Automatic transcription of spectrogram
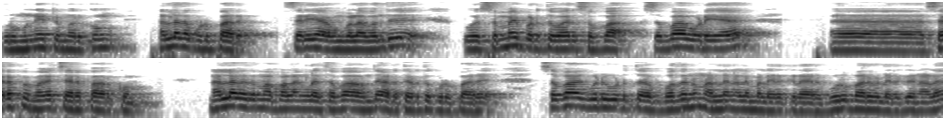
ஒரு முன்னேற்றம் இருக்கும் நல்லதை கொடுப்பாரு. சரியா? உங்களை வந்து ஒரு செம்மைப்படுத்துவார் செவ்வா. செவ்வாவுடைய சிறப்பு மிகச்சிறப்பாக இருக்கும். நல்ல விதமாக பழங்களை செவ்வாய் வந்து அடுத்தடுத்து கொடுப்பாரு. செவ்வாய் வீடு கொடுத்த புதனும் நல்ல நிலைமையில் இருக்கிறார். குரு பார்வையில் இருக்கிறதுனால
